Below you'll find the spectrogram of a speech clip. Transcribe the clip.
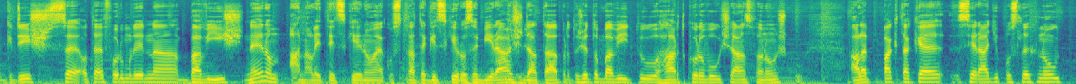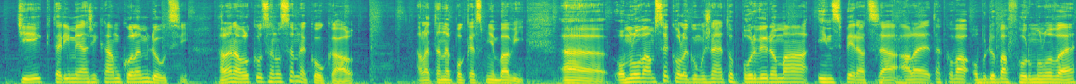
když se o té Formule 1 bavíš nejenom analyticky, no jako strategicky rozebíráš data, protože to baví tu hardkorovou část fanoušků, ale pak také si rádi poslechnou ti, kterým já říkám kolem jdoucí. Hele, na velkou cenu jsem nekoukal, ale ten pokec mě baví. Uh, omlouvám se kolegu, možná je to podvědomá inspirace, mm. ale taková obdoba formulové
